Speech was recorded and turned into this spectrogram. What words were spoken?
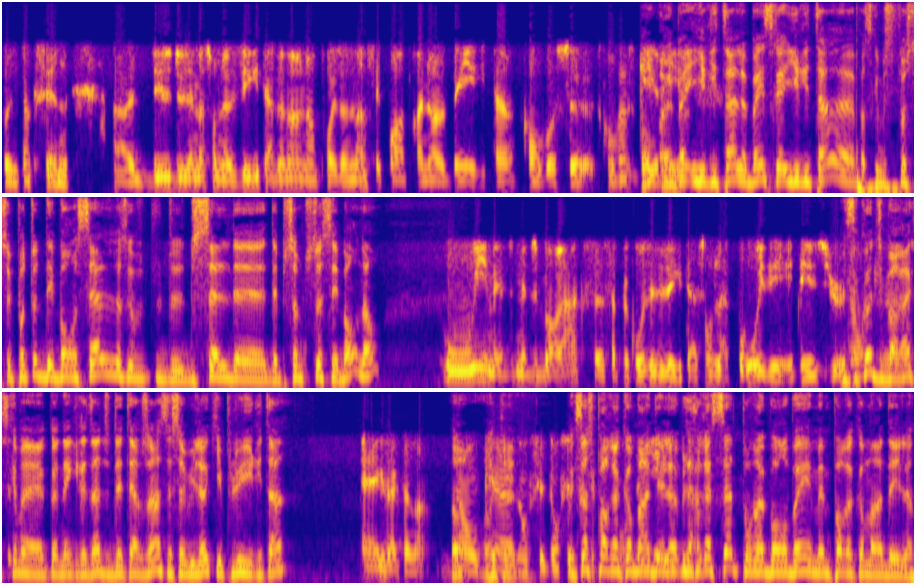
pas une toxine. Euh, deuxièmement, si on a véritablement un empoisonnement, c'est pas en prenant un bain irritant qu'on va se qu'on va se oh, guérir. un bain irritant, le bain serait irritant euh, parce que c'est pas, pas tous des bons sels, du sel d'Epsom, tout ça, c'est bon, non? Oui, mais, mais du borax, ça peut causer des irritations de la peau et des, des yeux. C'est quoi du borax? C'est comme un, un ingrédient du détergent? C'est celui-là qui est plus irritant? Exactement. Oh, donc, euh, donc c'est donc ça c'est pas recommandé. La, recette pour un bon bain est même pas recommandée là.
